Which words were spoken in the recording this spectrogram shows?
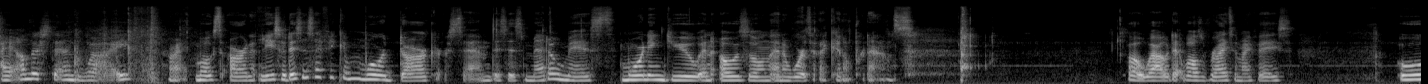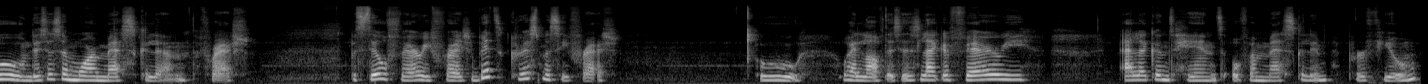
I understand why. Alright, most ardently. So this is I think a more darker scent. This is Meadow Mist, Morning Dew and Ozone and a word that I cannot pronounce. Oh wow, that was right in my face. Ooh, this is a more masculine fresh. But still very fresh. A bit Christmassy fresh. Ooh, oh, I love this. It's like a very elegant hint of a masculine perfume.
